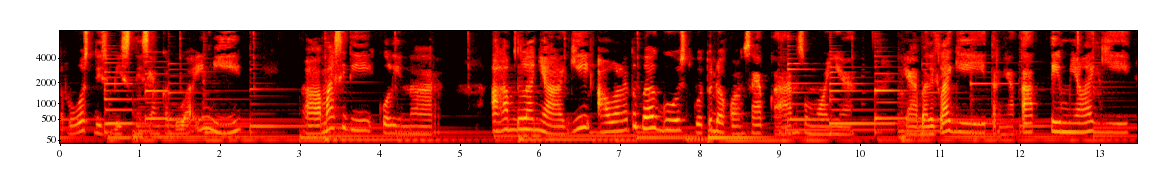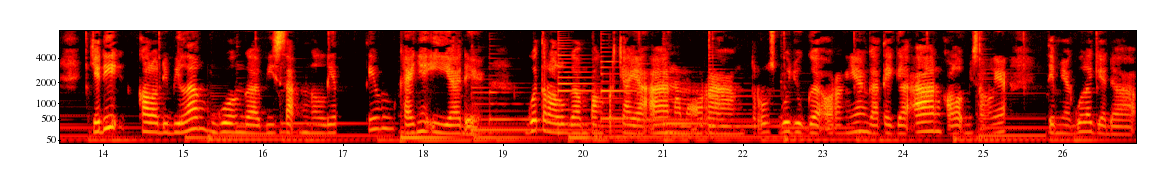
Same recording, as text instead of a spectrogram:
Terus di bisnis yang kedua ini uh, masih di kuliner. Alhamdulillahnya lagi awalnya tuh bagus. Gue tuh udah konsep kan semuanya. Ya balik lagi ternyata timnya lagi. Jadi kalau dibilang gue nggak bisa ngelit tim kayaknya iya deh gue terlalu gampang percayaan sama orang. Terus gue juga orangnya nggak tegaan kalau misalnya timnya gue lagi ada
